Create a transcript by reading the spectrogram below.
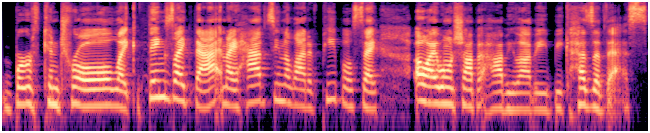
birth control, like things like that. And I have seen a lot of people say, Oh, I won't shop at Hobby Lobby because of this.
